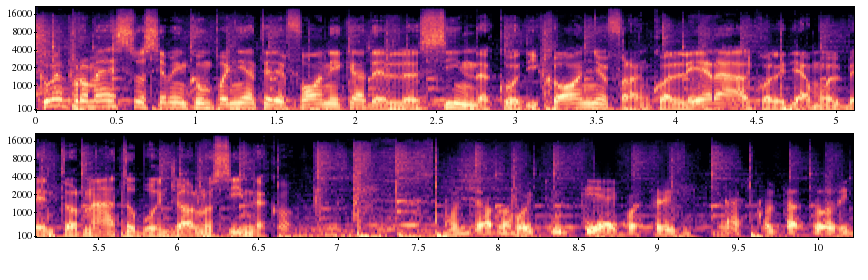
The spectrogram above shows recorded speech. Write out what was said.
Come promesso siamo in compagnia telefonica del sindaco di Cogno, Franco Allera, al quale diamo il bentornato. Buongiorno sindaco. Buongiorno a voi tutti e ai vostri ascoltatori.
